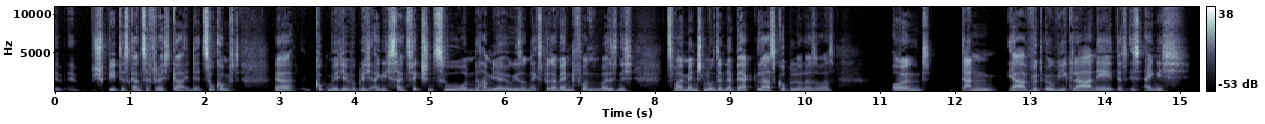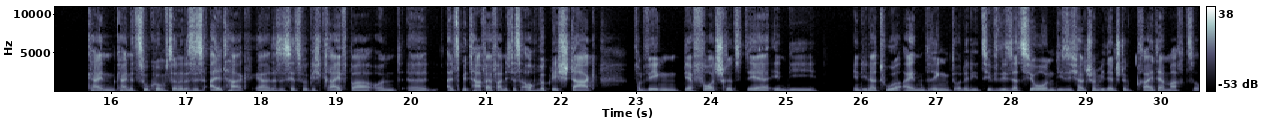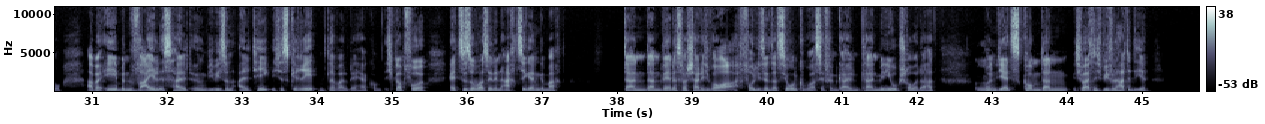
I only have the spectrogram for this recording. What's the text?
spielt das Ganze vielleicht gar in der Zukunft? Ja, gucken wir hier wirklich eigentlich Science Fiction zu und haben hier irgendwie so ein Experiment von, weiß ich nicht, zwei Menschen unter einer Bergglaskuppel oder sowas. Und dann, ja, wird irgendwie klar, nee, das ist eigentlich kein, keine Zukunft, sondern das ist Alltag. Ja, das ist jetzt wirklich greifbar. Und äh, als Metapher fand ich das auch wirklich stark, von wegen der Fortschritt, der in die in die Natur eindringt oder die Zivilisation, die sich halt schon wieder ein Stück breiter macht, so. Aber eben weil es halt irgendwie wie so ein alltägliches Gerät mittlerweile daherkommt. Ich glaube, vor hättest du sowas in den 80ern gemacht, dann, dann wäre das wahrscheinlich, boah, voll die Sensation. Guck mal, was der für einen geilen kleinen Mini-Hubschrauber da hat. Mhm. Und jetzt kommen dann, ich weiß nicht, wie viel hattet ihr?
